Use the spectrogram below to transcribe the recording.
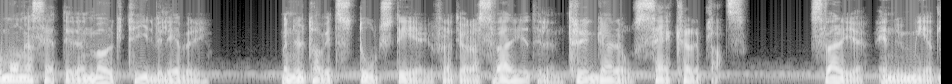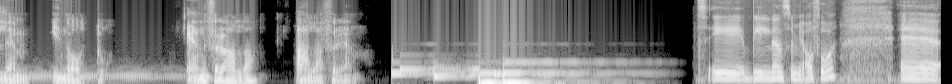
På många sätt är det en mörk tid vi lever i. Men nu tar vi ett stort steg för att göra Sverige till en tryggare och säkrare plats. Sverige är nu medlem i Nato. En för alla, alla för en. är bilden som jag får. Eh,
